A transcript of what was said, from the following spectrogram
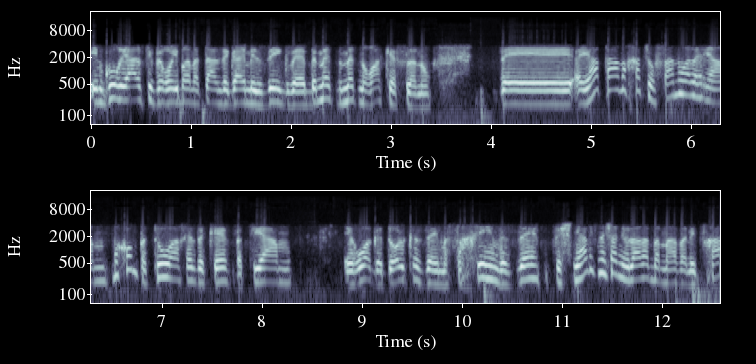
עם גורי אלפי ורועי בר נתן וגיא מזיג, ובאמת, באמת נורא כיף לנו. והיה פעם אחת שהופענו על הים, מקום פתוח, איזה כיף, בת ים. אירוע גדול כזה עם מסכים וזה, ושנייה לפני שאני עולה לבמה ואני צריכה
